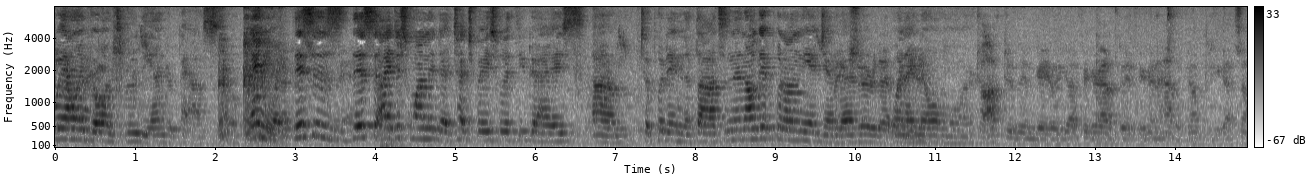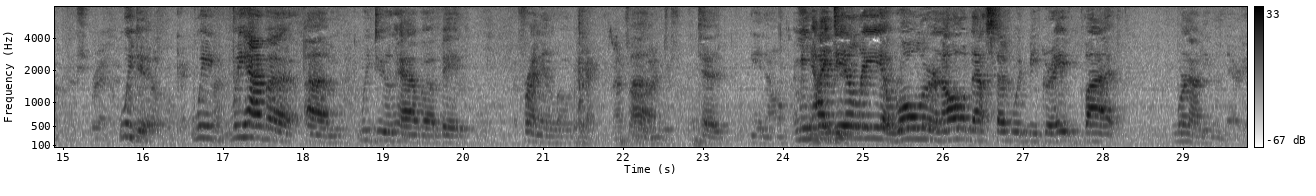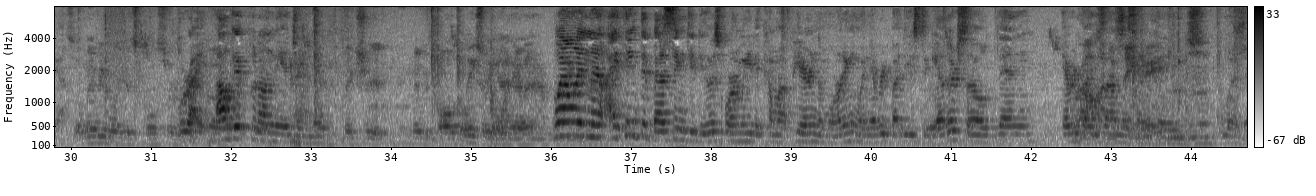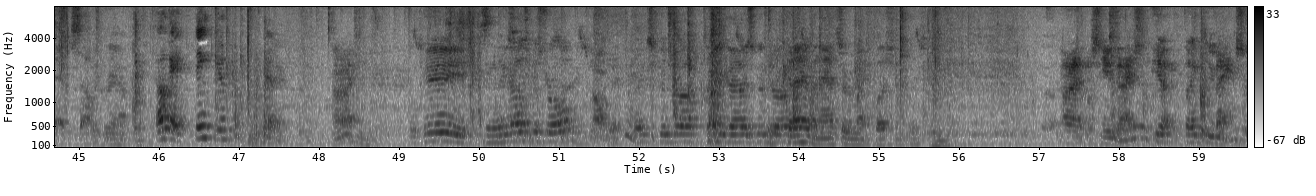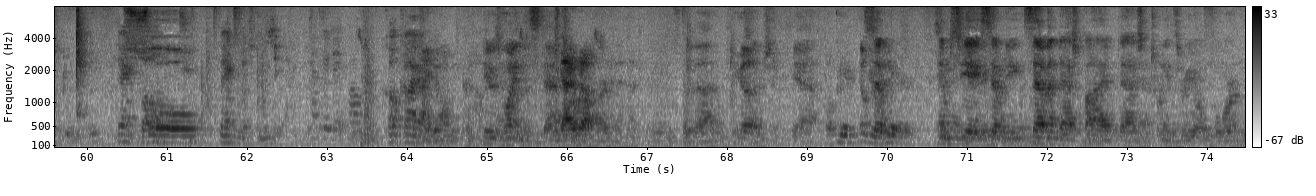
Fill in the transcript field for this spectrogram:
Well, and going through the underpass, so, anyway, this is, this, I just wanted to touch base with you guys, um, to put in the thoughts, and then I'll get put on the Make agenda sure that when I you know more. talk to them, Gail, you gotta figure out that if you're gonna have a company, you got something to spread. We do, Okay. we, we have a, um, we do have a big front end loader Okay, that's all I Um, was. to, you know, I mean, So maybe- ideally, a roller and all of that stuff would be great, but we're not even. So maybe when it gets closer. Right, uh, I'll get put on the agenda. Make sure, you- maybe Paul will At least take we a got look it. at it. in Well, and the, I think the best thing to do is for me to come up here in the morning when everybody's together, so then everybody's on the same page with it, so. Yeah. Okay, thank you. Yeah. All right. Okay, anything else, Mr. Hall? No. Thanks, good job, tell you guys, good job. Could I have an answer to my question, please? All right, we'll see you guys. Yeah, thank you. Thanks. Thanks, Paul. So, Thanks, Mr. Moody. Have a good day, Paul. Call How you Kyle. doing? He was wanting the statute. Yeah, I will. For that. You got it? Yeah. okay. you'll get Seven- it. MCA seventy-seven five twenty-three oh four.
